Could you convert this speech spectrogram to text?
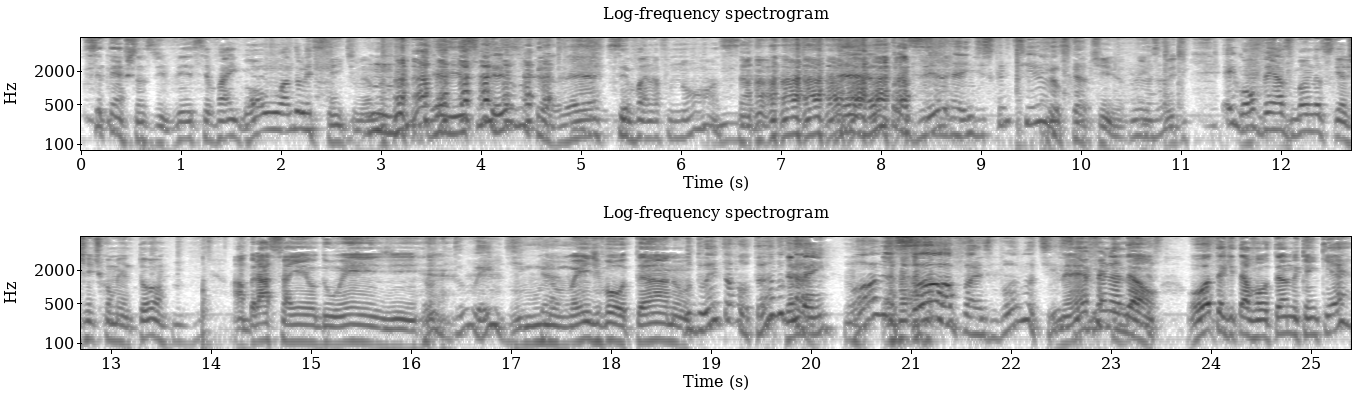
você tem a chance de ver, você vai igual o adolescente mesmo. É isso mesmo, cara. É, Você vai lá e fala, nossa. é, é um prazer, é indescritível, cara. Indescritível, Uhum. indescritível. É igual ver as bandas que a gente comentou. Abraço aí o Duende. O Duende, O. Duende voltando. O Duende tá voltando, Também. cara? Olha só, rapaz, boa notícia. Né, aqui, Fernandão? cara. Outra que tá voltando, quem que é?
